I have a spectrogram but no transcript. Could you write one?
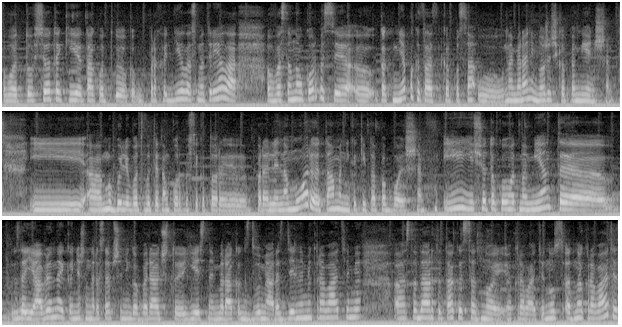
вот, то все-таки так вот э, проходила, смотрела, в основном корпусе, э, как мне показалось, корпуса, номера немножечко поменьше. И а, мы были вот в этом корпусе, который параллельно морю, там они какие-то побольше. И еще такой вот момент э, заявленный, конечно, на ресепшене говорят, что есть номера как с двумя раздельными кроватями э, стандарты, так и с одной э, кроватью. Ну, с одной кровати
